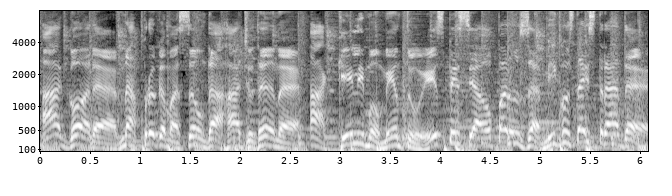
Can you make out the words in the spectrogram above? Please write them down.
Agora, na programação da Rádio Dana, aquele momento especial para os amigos da estrada.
